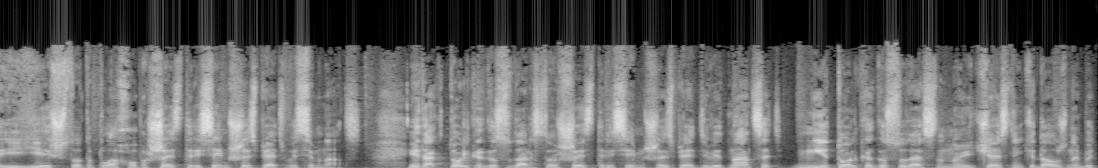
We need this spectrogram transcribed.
и есть что-то плохого? 637-6518. Итак, только государство 637-6519. Не только государство, но и частники должны быть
